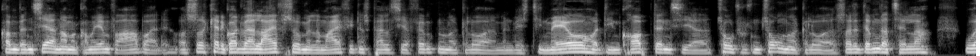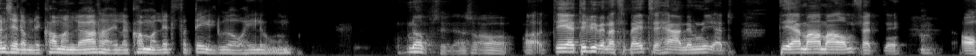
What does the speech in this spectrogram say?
kompenserer, når man kommer hjem fra arbejde. Og så kan det godt være LiveSum eller mig Fitnesspal siger 1500 kalorier, men hvis din mave og din krop, den siger 2200 kalorier, så er det dem, der tæller, uanset om det kommer en lørdag, eller kommer lidt fordelt ud over hele ugen. 100%. Altså, og, og det er det, vi vender tilbage til her, nemlig at det er meget, meget omfattende at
